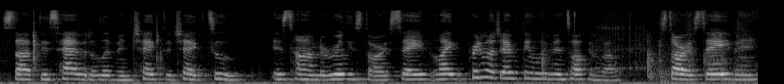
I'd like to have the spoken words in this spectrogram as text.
stop this habit of living check to check too. It's time to really start saving, like pretty much everything we've been talking about. Start saving,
